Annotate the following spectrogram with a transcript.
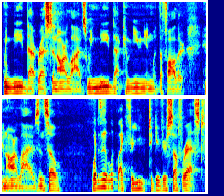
We need that rest in our lives. We need that communion with the Father in our lives. And so, what does it look like for you to give yourself rest?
